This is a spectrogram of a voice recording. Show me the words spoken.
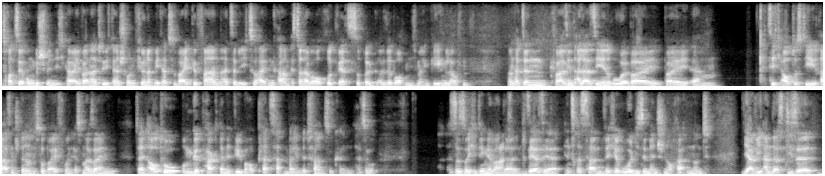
Trotz der hohen Geschwindigkeit war natürlich dann schon 400 Meter zu weit gefahren, als er wirklich zu halten kam, ist dann aber auch rückwärts zurück, also wir brauchen nicht mal entgegenlaufen und hat dann quasi in aller Seelenruhe bei, bei ähm, zig Autos, die Rasenstellen uns vorbeifuhren, erstmal sein, sein Auto umgepackt, damit wir überhaupt Platz hatten, bei ihm mitfahren zu können. Also, also solche Dinge waren Wahnsinn. da sehr, sehr interessant, welche Ruhe diese Menschen auch hatten und ja, wie anders diese,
